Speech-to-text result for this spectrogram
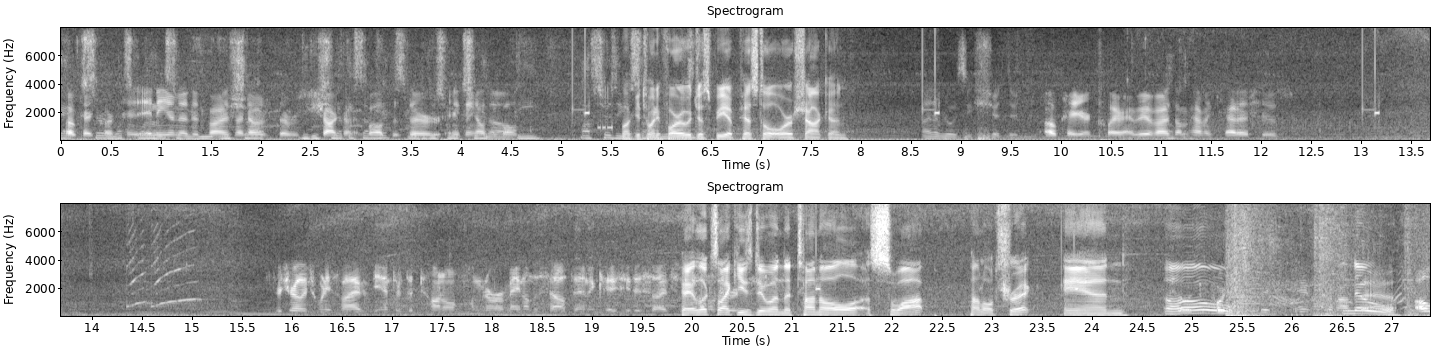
Okay, Okay, sir, Clark. what's Any unit So you- you advised, I know shot- there was did you shoot at shotgun the involved. subjects, Is or did there anything else the- involved? the officers that Lucky 24, it would just be a pistol or a shotgun. I do not really see shit, dude. Okay, you're clear. And be advised, I'm having cat issues. For Charlie 25, he entered the tunnel. I'm gonna remain on the south end in case he decides Okay, looks tunnel like through. he's doing the tunnel swap, tunnel trick, and oh no! Oh,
